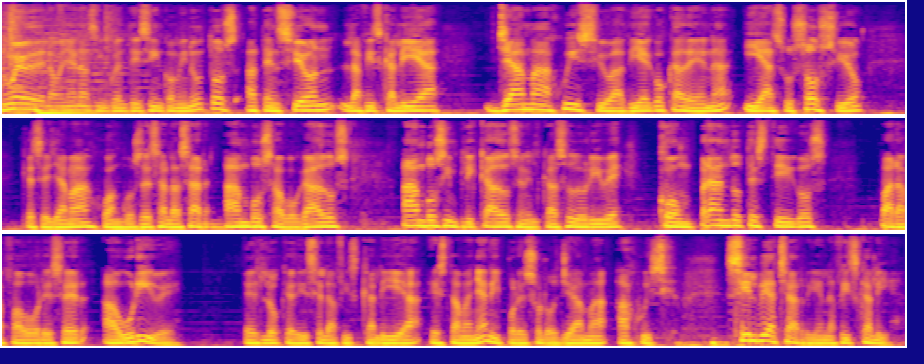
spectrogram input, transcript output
9 de la mañana, 55 minutos. Atención, la Fiscalía llama a juicio a Diego Cadena y a su socio, que se llama Juan José Salazar, ambos abogados, ambos implicados en el caso de Uribe, comprando testigos para favorecer a Uribe. Es lo que dice la Fiscalía esta mañana y por eso los llama a juicio. Silvia Charri en la Fiscalía.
